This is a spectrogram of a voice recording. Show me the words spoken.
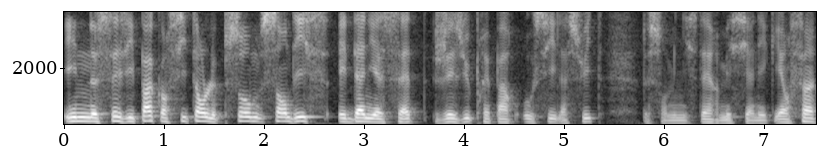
il ne saisit pas qu'en citant le psaume 110 et Daniel 7, Jésus prépare aussi la suite de son ministère messianique. Et enfin,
